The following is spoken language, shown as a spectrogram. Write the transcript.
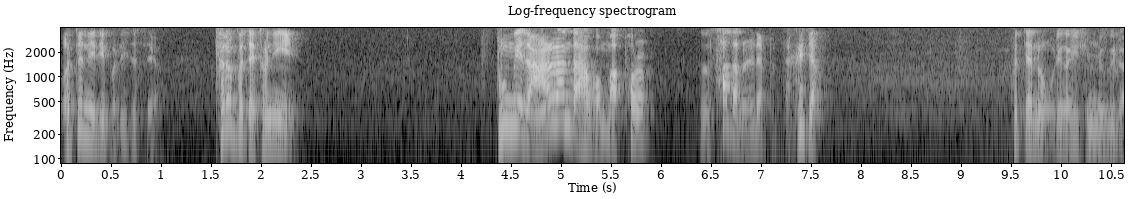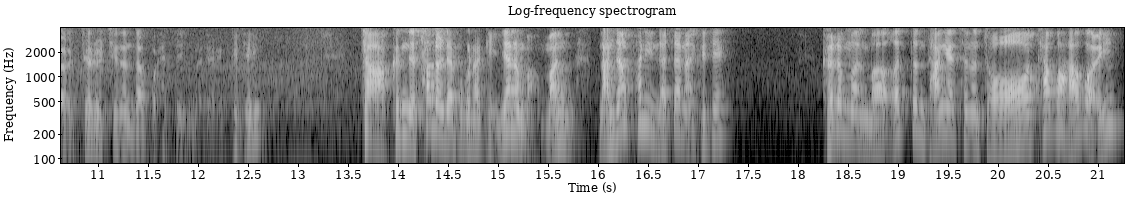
어떤 일이 벌어졌어요? 트럼프 대통령이 북미에안 할란다 하고 막 포를 사달을 내버렸다. 그죠? 그때는 우리가 26일날 죄를 지낸다고 했단 말이에요 그지? 자 근데 사달 내보고 나니까 이제는 막 난장판이 났잖아요 그지? 그러면 뭐 어떤 당에서는 좋다고 하고 이?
